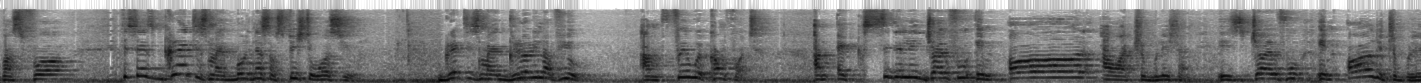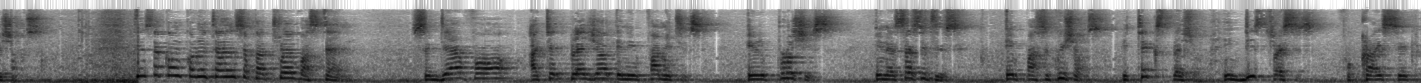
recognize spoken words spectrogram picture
verse 4, he says, Great is my boldness of speech towards you. Great is my glorying of you. I'm filled with comfort. I'm exceedingly joyful in all our tribulation. Is joyful in all the tribulations. In 2 Corinthians chapter 12, verse 10, so therefore I take pleasure in infirmities, in reproaches, in necessities, in persecutions. He takes pleasure in distresses for Christ's sake.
